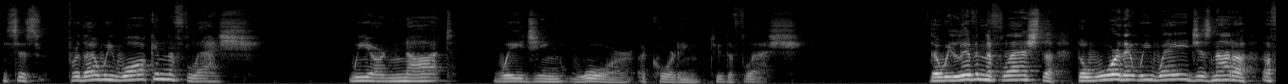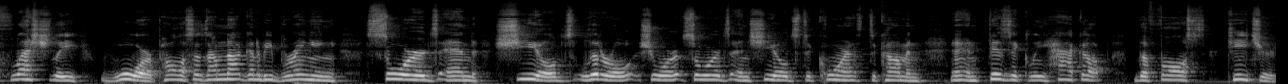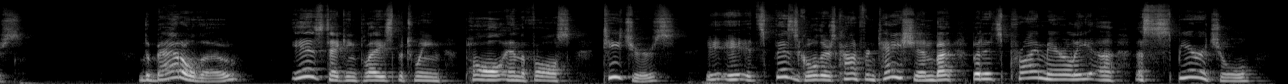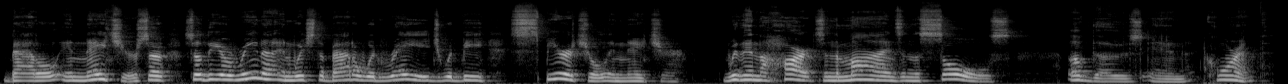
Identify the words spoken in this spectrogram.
He says, For though we walk in the flesh, we are not waging war according to the flesh. Though we live in the flesh, the, the war that we wage is not a, a fleshly war. Paul says, I'm not going to be bringing swords and shields, literal swords and shields to Corinth to come and, and physically hack up the false teachers. The battle, though, is taking place between Paul and the false teachers. It's physical, there's confrontation, but, but it's primarily a, a spiritual battle in nature. So, so the arena in which the battle would rage would be spiritual in nature, within the hearts and the minds and the souls of those in Corinth.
